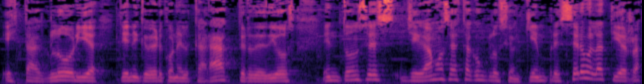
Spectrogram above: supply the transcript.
esta gloria tiene que ver con el carácter de Dios, entonces llegamos a esta conclusión, quien preserva la tierra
